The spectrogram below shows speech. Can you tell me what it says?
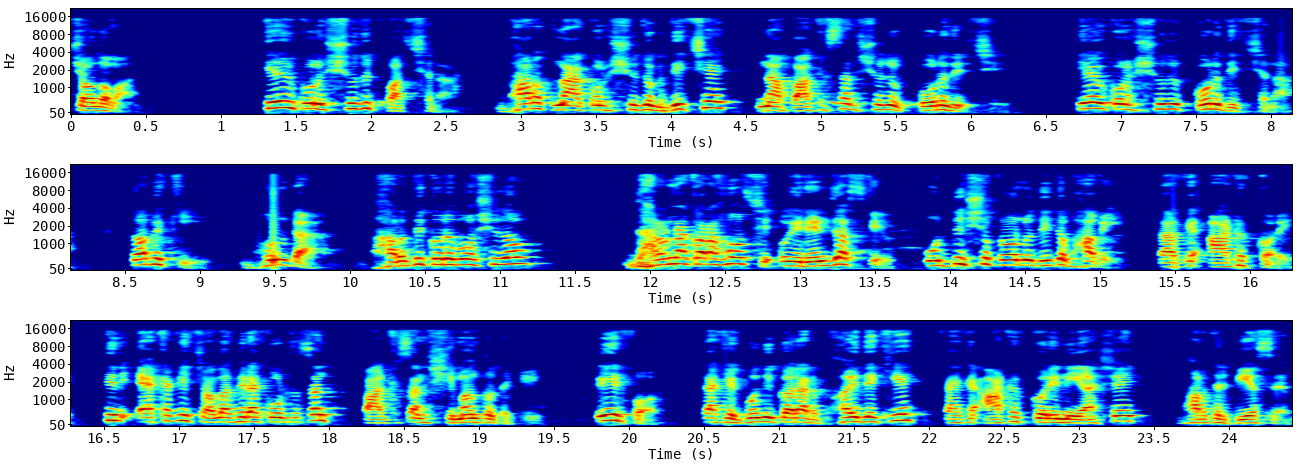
চলমান। কেউ কোনো সুযোগ পাচ্ছে না। ভারত না কোনো সুযোগ দিচ্ছে, না পাকিস্তান সুযোগ করে দিচ্ছে। কেউ কোনো সুযোগ করে দিচ্ছে না। তবে কি ভুলটা ভারতই করে বসে যাও ধারণা করা হচ্ছে ওই রেঞ্জার্সকে উদ্দেশ্য প্রণোদিত ভাবে তাকে আটক করে। তিনি একাকী চলাফেরা করতেছেন পাকিস্তান সীমান্ত থেকে। এরপর তাকে গুলি করার ভয় দেখিয়ে তাকে আটক করে নিয়ে আসে ভারতের বিএসএফ।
